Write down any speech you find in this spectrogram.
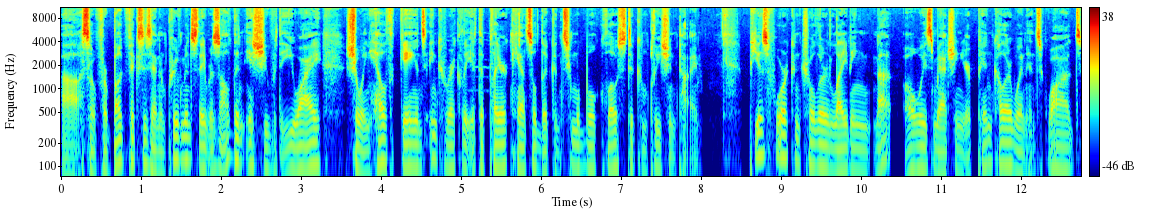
Uh, so, for bug fixes and improvements, they resolved an issue with the UI showing health gains incorrectly if the player canceled the consumable close to completion time. PS4 controller lighting not always matching your pin color when in squads,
